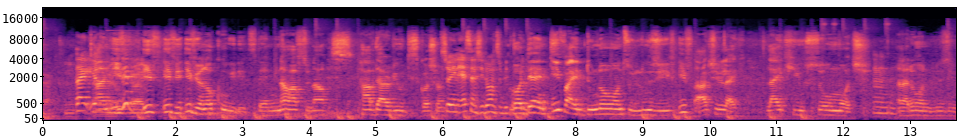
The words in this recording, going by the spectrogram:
Exactly. like and if, Right. if if you- if you're not cool with it then we now have to now have that real discussion. So in essence you don't want to be but then if i do not want to lose you if, if i actually like like you so much Mm. and i don't want to lose you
